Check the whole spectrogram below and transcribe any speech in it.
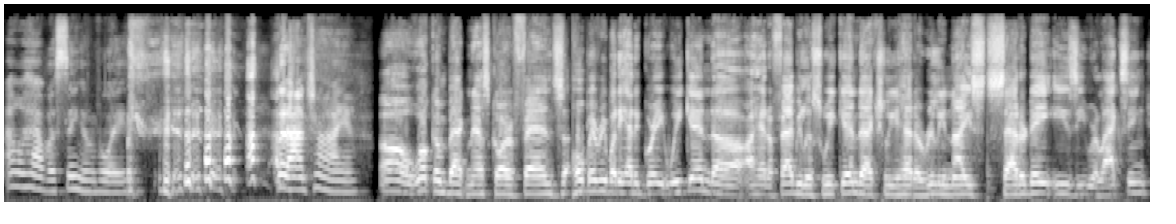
I don't have a singing voice, but I'm trying. Oh, welcome back, NASCAR fans. Hope everybody had a great weekend. Uh, I had a fabulous weekend. Actually, had a really nice Saturday, easy, relaxing.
